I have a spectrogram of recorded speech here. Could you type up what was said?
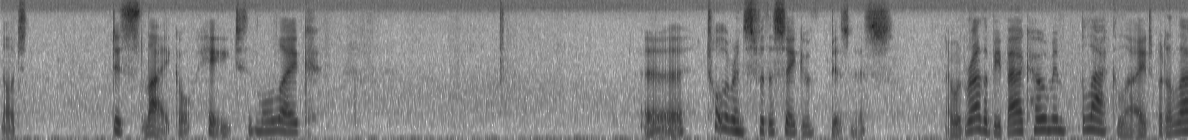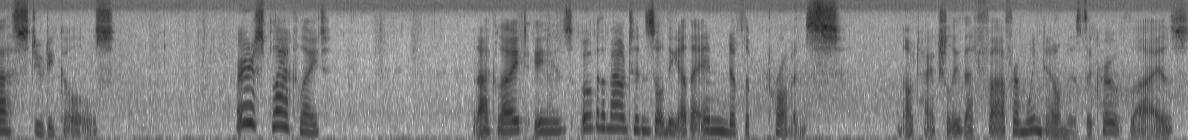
not dislike or hate, more like uh, tolerance for the sake of business. I would rather be back home in Blacklight, but alas, duty calls. Where's Blacklight? Blacklight is over the mountains on the other end of the province. Not actually that far from Windhelm as the crow flies.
